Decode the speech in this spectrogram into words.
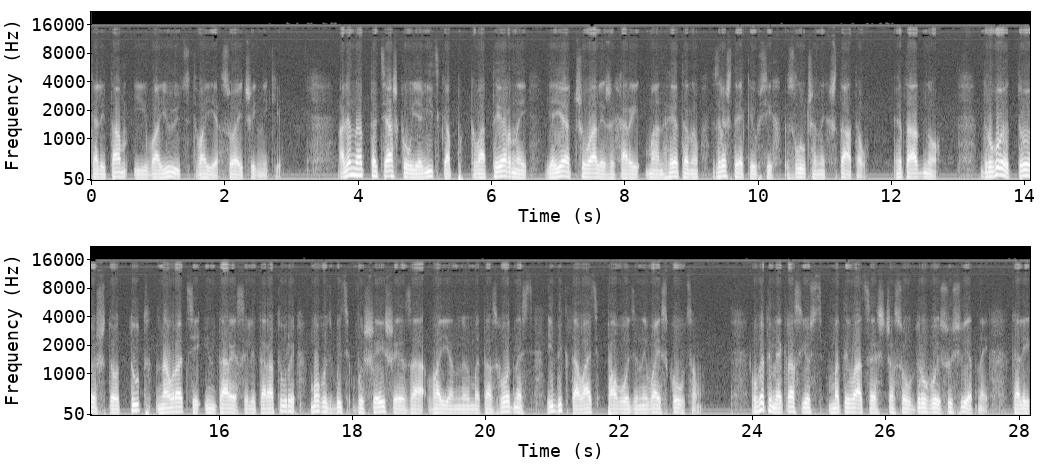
калі там і ваююць твае суайчыннікі. Але надта цяжка ўявіць, каб кватэрнай яе адчувалі жыхары Мангеттану, зрэшты, як і ўсіх злучаных штатаў. Гэта адно. Другое тое, што тут наўрад ці інтарэсы літаратуры могуць быць вышэйшыя за ваенную мэтазгоднасць і дыктаваць паводзіны вайскоўцам. У гэтым якраз ёсць матывацыя з часоў другой сусветнай, калі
